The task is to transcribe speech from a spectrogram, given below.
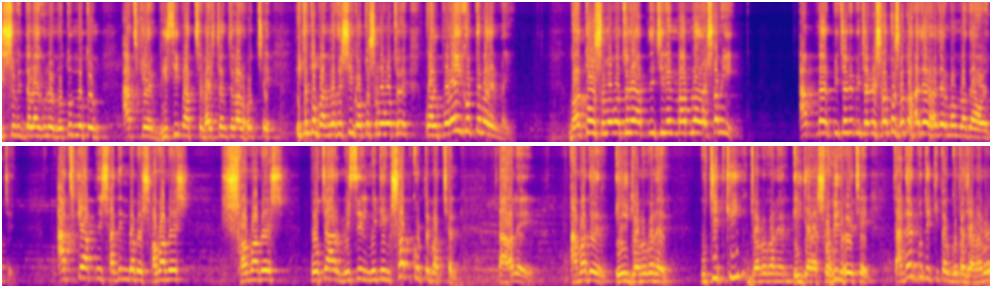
বিশ্ববিদ্যালয়গুলো নতুন নতুন আজকের ভিসি পাচ্ছে, ভাইস চ্যান্সেলর হচ্ছে। এটা তো বাংলাদেশি গত ষোলো বছরে কল্পনাই করতে পারেন নাই। গত ষোলো বছরে আপনি ছিলেন মামলার আসামি। আপনার পিছনে পিছনে শত শত হাজার হাজার মামলা দেওয়া হয়েছে। আজকে আপনি স্বাধীনভাবে সমাবেশ সমাবেশ প্রচার, মিছিল, মিটিং সব করতে পারছেন। তাহলে আমাদের এই জনগণের উচিত কি? জনগণের এই যারা শহীদ হয়েছে, তাদের প্রতি কৃতজ্ঞতা জানানো,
